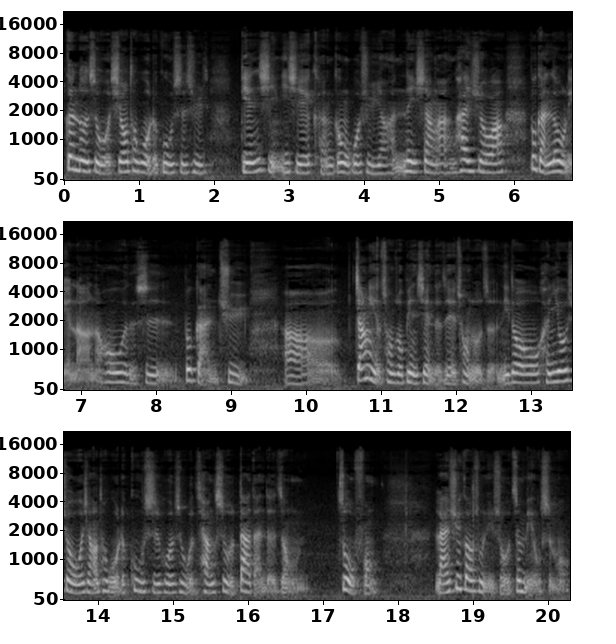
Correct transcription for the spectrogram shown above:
更多的是我希望透过我的故事去。点醒一些可能跟我过去一样很内向啊、很害羞啊、不敢露脸啊，然后或者是不敢去啊、呃、将你的创作变现的这些创作者，你都很优秀。我想要透过我的故事，或者是我尝试我大胆的这种作风，来去告诉你说，这没有什么。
